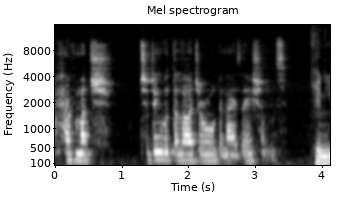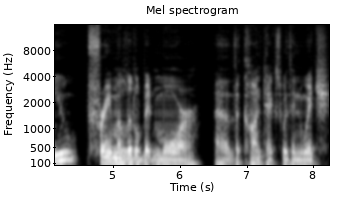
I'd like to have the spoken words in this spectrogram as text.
have much to do with the larger organizations. Can you frame a little bit more uh, the context within which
